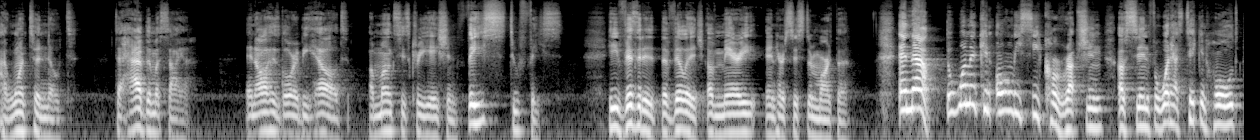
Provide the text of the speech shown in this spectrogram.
I want to note to have the Messiah and all his glory beheld amongst his creation face to face. He visited the village of Mary and her sister Martha. And now the woman can only see corruption of sin for what has taken hold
